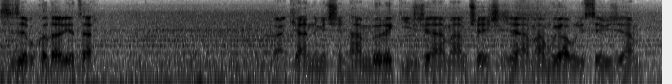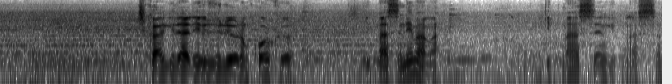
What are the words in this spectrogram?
Size bu kadar yeter. Ben kendim için hem börek yiyeceğim, hem çay içeceğim, hem bu yavruyu seveceğim. Çıkar gider diye üzülüyorum, korkuyorum. Gitmezsin değil mi hemen? Gitmezsin, gitmezsin.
